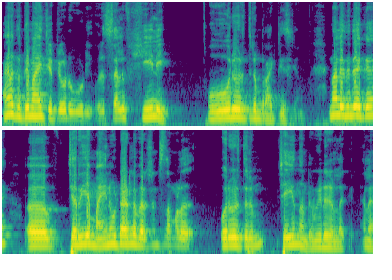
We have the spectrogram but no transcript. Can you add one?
അങ്ങനെ കൃത്യമായ ചിട്ടയോടുകൂടി ഒരു സെൽഫ് ഹീലിംഗ് ഓരോരുത്തരും പ്രാക്ടീസ് ചെയ്യണം. എന്നാൽ ഇതിന്റെയൊക്കെ ചെറിയ മൈന്യൂട്ടായിട്ടുള്ള വെർഷൻസ് നമ്മൾ ഓരോരുത്തരും ചെയ്യുന്നുണ്ട് വീടുകളിലൊക്കെ അല്ലേ?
